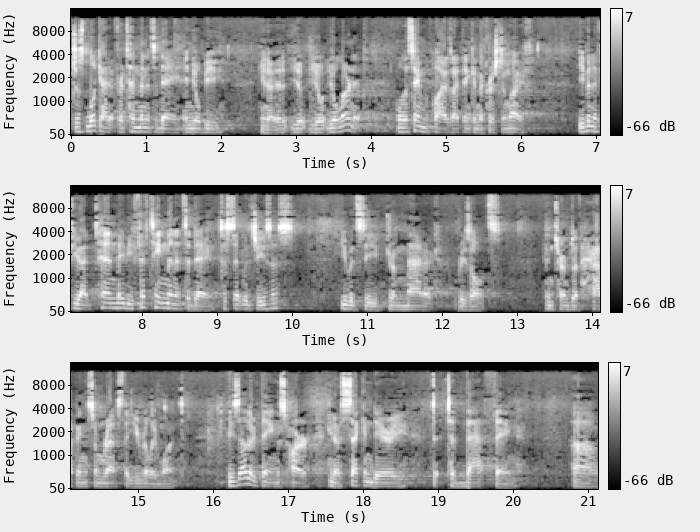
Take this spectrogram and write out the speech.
just look at it for 10 minutes a day and you'll be, you know, it, you'll, you'll, you'll learn it. Well, the same applies, I think, in the Christian life. Even if you had 10, maybe 15 minutes a day to sit with Jesus, you would see dramatic results in terms of having some rest that you really want. These other things are, you know, secondary to, to that thing. Um,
